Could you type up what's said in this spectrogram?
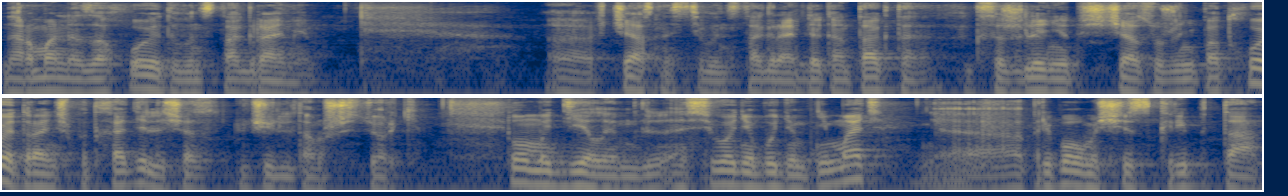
нормально заходят в Инстаграме. Э, в частности, в Инстаграме для контакта, к сожалению, сейчас уже не подходит. Раньше подходили, сейчас отключили там шестерки. Что мы делаем? Сегодня будем снимать э, при помощи скрипта.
